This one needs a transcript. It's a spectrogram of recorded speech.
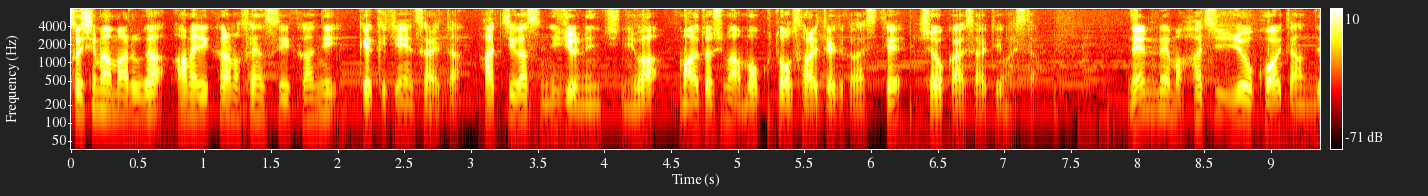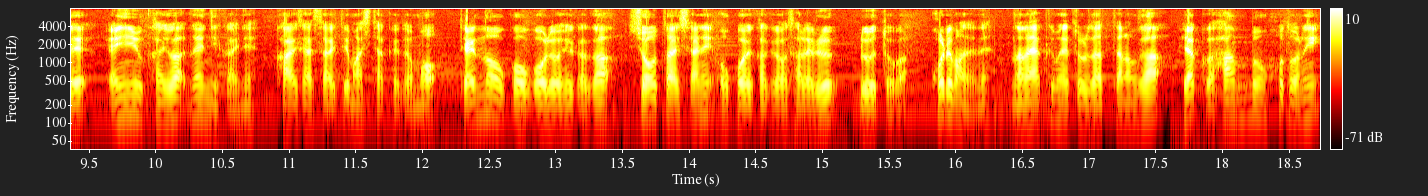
対馬丸がアメリカの潜水艦に撃沈された。8月22日には毎年黙祷されている形で紹介されていました。年齢も80を超えたんで園遊会は年2回ね開催されてましたけども天皇皇后両陛下が招待者にお声かけをされるルートがこれまでね 700m だったのが約半分ほどに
